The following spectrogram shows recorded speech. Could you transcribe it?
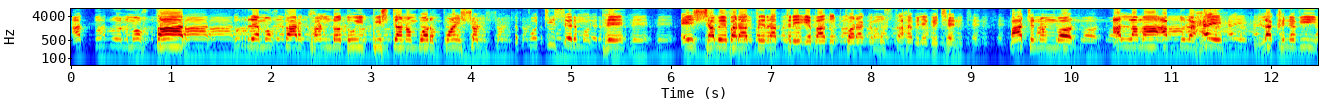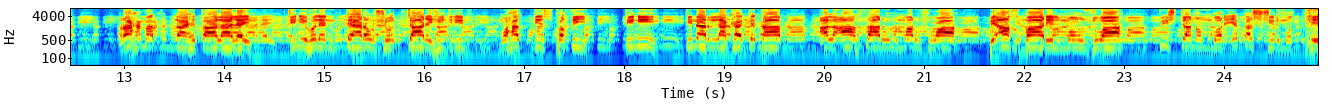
আব্দুরুল মুখতার, দুর্রে মুখতার ফকি। তিনি তিনার লেখা কিতাব আল আসারুল মারফুয়া বে আখবারিল পৃষ্ঠা নম্বর একাশির মধ্যে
